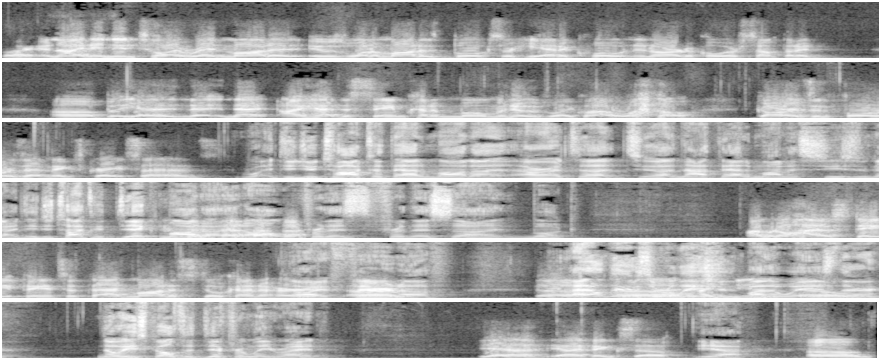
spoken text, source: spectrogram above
Right, and I didn't until I read Motta. It was one of Motta's books, or he had a quote in an article or something. I, uh, but yeah, and that, and that, I had the same kind of moment of like, oh wow, guards and forwards. That makes great sense. Did you talk to Thad Matta or to, to uh, not Thad? Excuse me, guy. Did you talk to Dick Motta at all for this for this uh, book? I'm an Ohio State fan, so Thad Matta still kind of hurt. All right, fair um, enough. I don't think there's a uh, relation, by the way. Know. Is there? No, he spelled it differently, right? Yeah, yeah, I think so. Yeah. Um,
